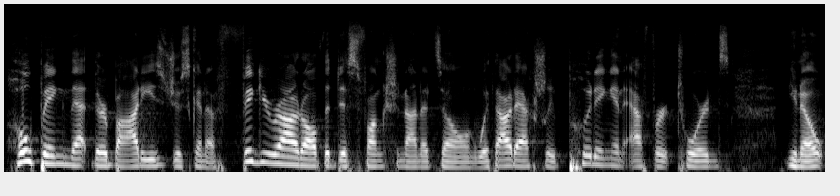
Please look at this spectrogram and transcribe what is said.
hoping that their body's just going to figure out all the dysfunction on its own without actually putting an effort towards, you know,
